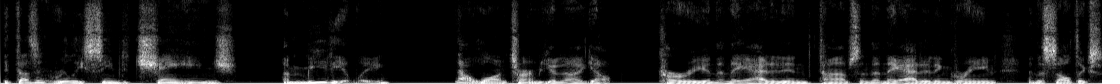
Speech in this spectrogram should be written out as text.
It doesn't really seem to change immediately. Now, long term, you get, uh, you know, Curry, and then they added in Thompson, then they added in Green, and the Celtics,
